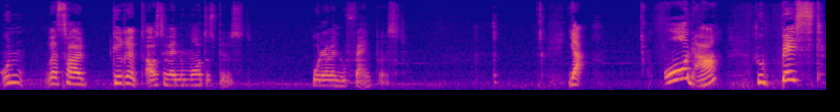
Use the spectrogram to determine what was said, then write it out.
und wirst halt gerippt, außer wenn du Mortis bist. Oder wenn du Frank bist. Ja. Oder du bist.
